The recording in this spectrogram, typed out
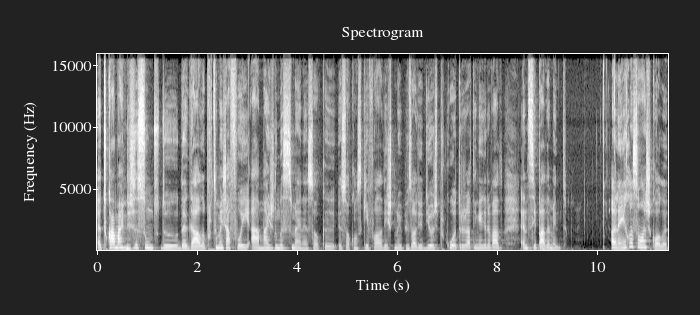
a tocar mais neste assunto do, da gala, porque também já foi há mais de uma semana, só que eu só conseguia falar disto no episódio de hoje porque o outro eu já tinha gravado antecipadamente. Olha, em relação à escola,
